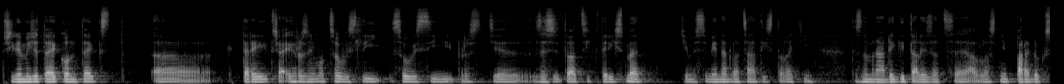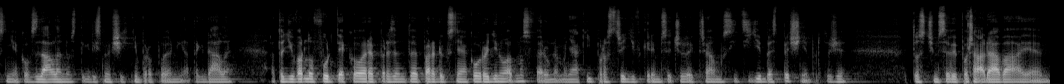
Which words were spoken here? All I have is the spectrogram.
Přijde mi, že to je kontext, uh, který třeba i hrozně moc souvislí, souvisí prostě ze situací, v kterých jsme, tím myslím 21. století. To znamená digitalizace a vlastně paradoxní jako vzdálenost, když jsme všichni propojení a tak dále. A to divadlo furt jako reprezentuje paradoxně nějakou rodinnou atmosféru nebo nějaký prostředí, v kterém se člověk třeba musí cítit bezpečně, protože to, s čím se vypořádává, je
